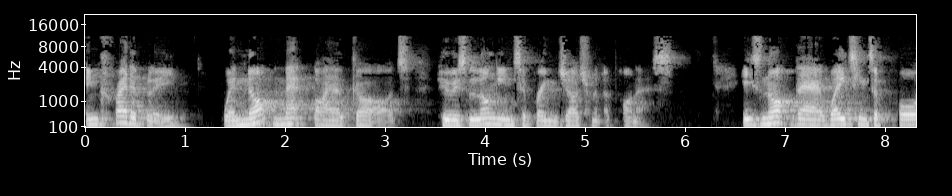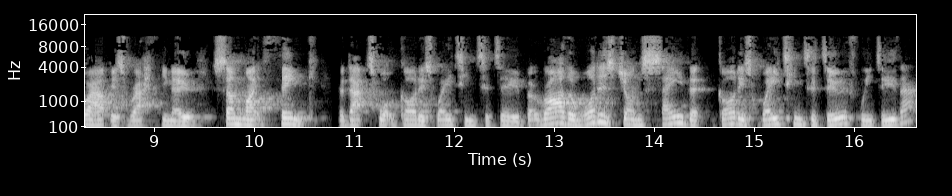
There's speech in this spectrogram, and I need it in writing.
incredibly, we're not met by a God who is longing to bring judgment upon us. He's not there waiting to pour out his wrath. You know, some might think that that's what God is waiting to do, but rather, what does John say that God is waiting to do if we do that?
